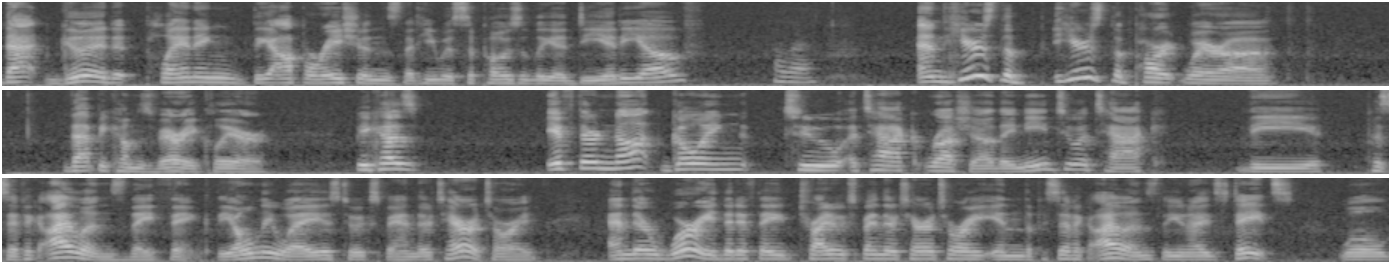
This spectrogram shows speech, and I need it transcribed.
that good at planning the operations that he was supposedly a deity of. Okay. And here's the here's the part where uh, that becomes very clear, because if they're not going to attack Russia, they need to attack the Pacific Islands. They think the only way is to expand their territory, and they're worried that if they try to expand their territory in the Pacific Islands, the United States will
